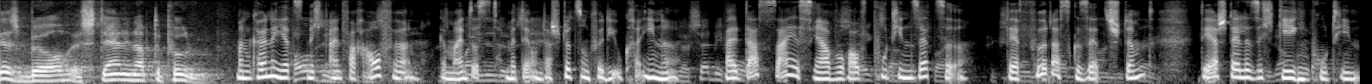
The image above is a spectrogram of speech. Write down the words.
this bill is standing up to Putin. Man könne jetzt nicht einfach aufhören, gemeint ist mit der Unterstützung für die Ukraine, weil das sei es ja, worauf Putin setze. Wer für das Gesetz stimmt, der stelle sich gegen Putin.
